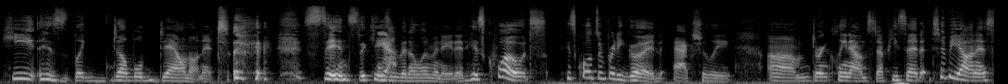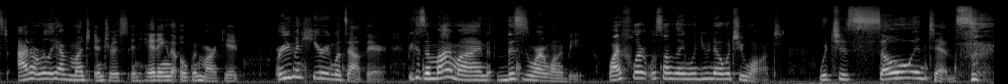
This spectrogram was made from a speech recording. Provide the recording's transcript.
he has like doubled down on it since the Kings Yeah. have been eliminated. His quotes, his quotes are pretty good actually. Um, during clean out and stuff, he said, "To be honest, I don't really have much interest in hitting the open market or even hearing what's out there because in my mind, this is where I want to be. Why flirt with something when you know what you want?" Which is so intense.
